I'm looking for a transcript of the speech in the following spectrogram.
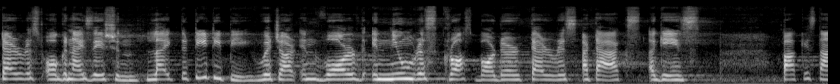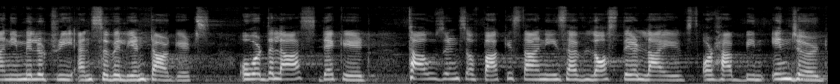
terrorist organizations like the TTP, which are involved in numerous cross-border terrorist attacks against Pakistani military and civilian targets. Over the last decade, thousands of Pakistanis have lost their lives or have been injured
